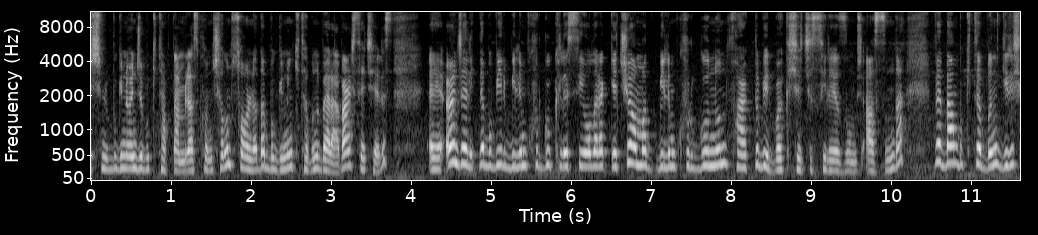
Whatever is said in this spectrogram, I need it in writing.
şimdi bugün önce bu kitaptan biraz konuşalım. Sonra da bugünün kitabını beraber seçeriz. Ee, öncelikle bu bir bilim kurgu klasiği olarak geçiyor ama bilim kurgunun farklı bir bakış açısıyla yazılmış aslında. Ve ben bu kitabın giriş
